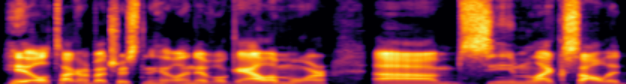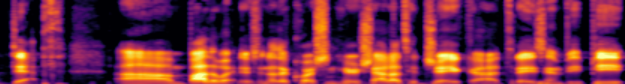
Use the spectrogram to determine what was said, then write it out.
Hill, talking about Trysten Hill and Neville Gallimore, um, seem like solid depth." Um, by the way, there's another question here. Shout out to Jake, uh, today's MVP.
